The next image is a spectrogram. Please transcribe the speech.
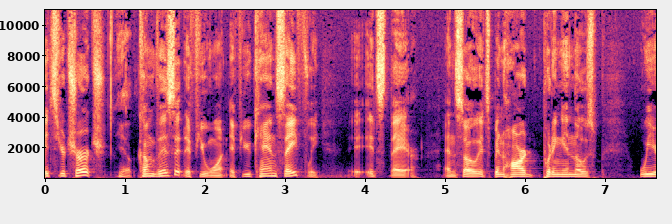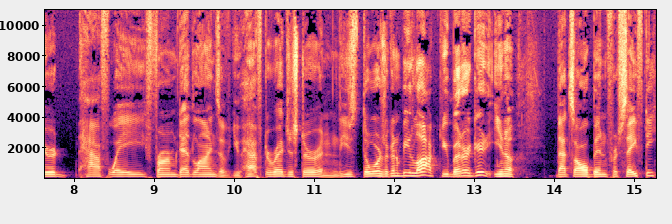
it's your church. Yep. Come visit if you want. If you can safely, it's there. And so it's been hard putting in those weird halfway firm deadlines of you have to register and these doors are going to be locked. You better get, you know, that's all been for safety.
